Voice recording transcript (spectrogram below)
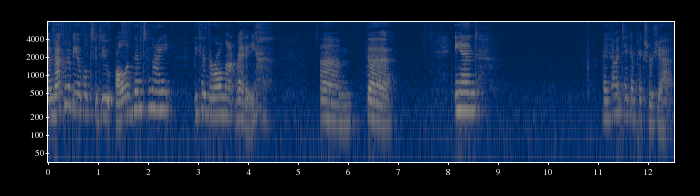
I'm not going to be able to do all of them tonight because they're all not ready. Um, the And I haven't taken pictures yet.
